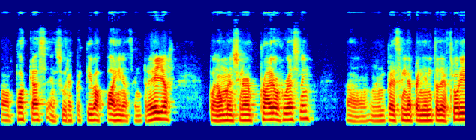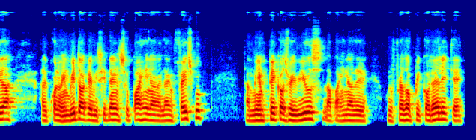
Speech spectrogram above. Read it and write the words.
uh, podcast en sus respectivas páginas. Entre ellas, podemos mencionar Pride of Wrestling, uh, una empresa independiente de Florida, al cual los invito a que visiten su página en Facebook. También Picos Reviews, la página de Wilfredo Picorelli, que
